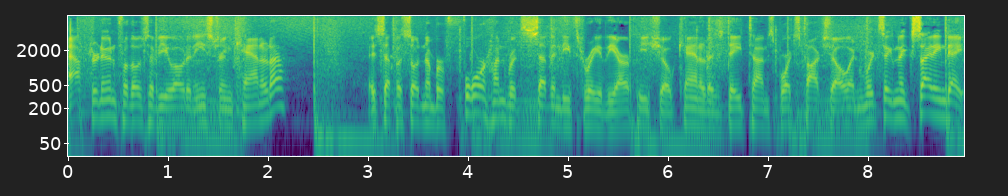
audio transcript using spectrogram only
afternoon for those of you out in Eastern Canada. It's episode number 473 of the RP Show, Canada's daytime sports talk show, and it's an exciting day.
